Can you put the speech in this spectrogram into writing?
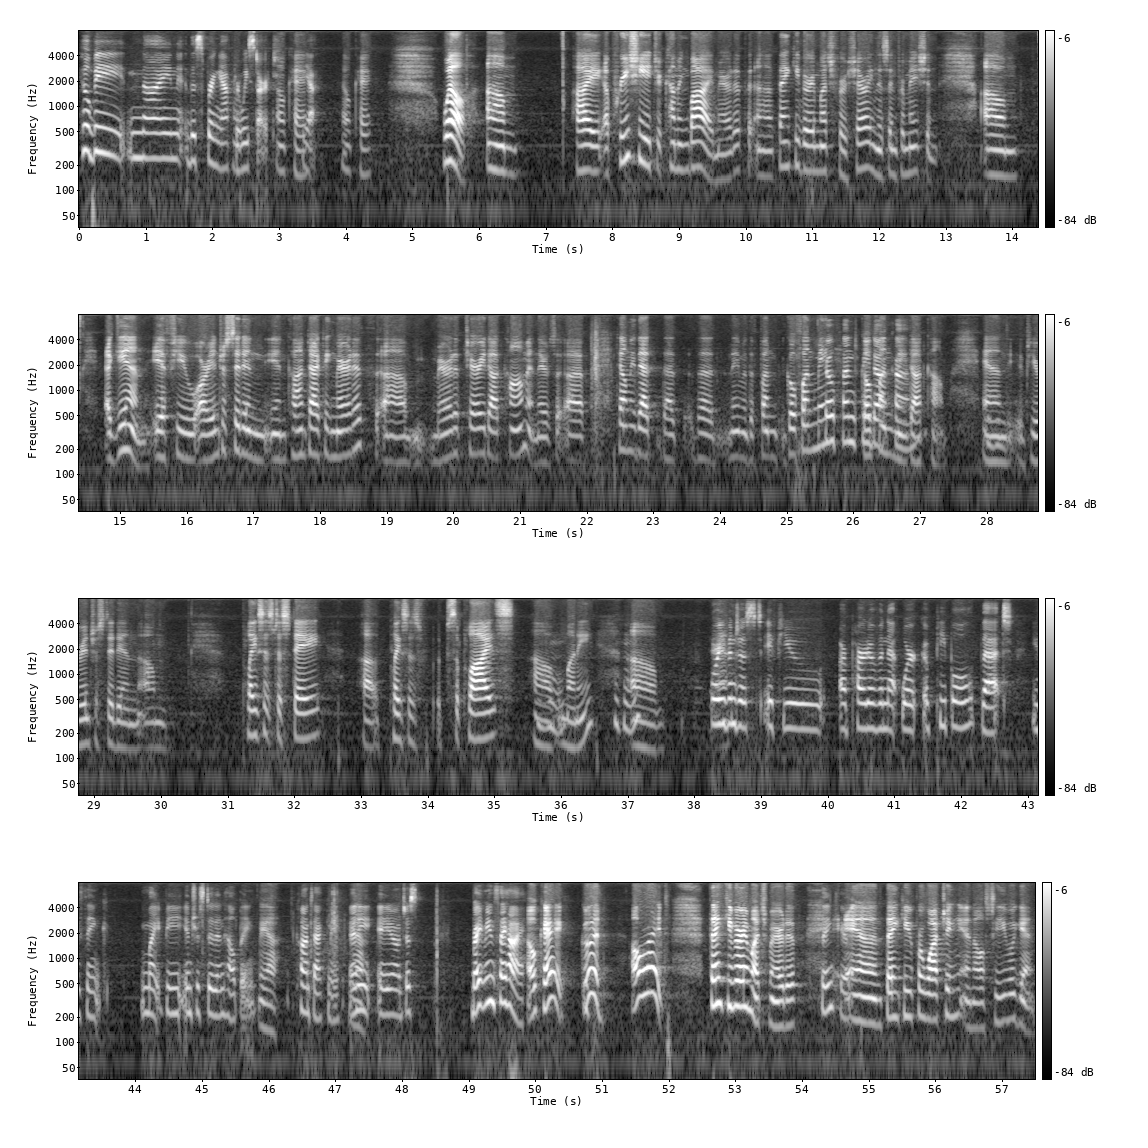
He'll be nine the spring after we start. Okay. Yeah. Okay. Well, um, I appreciate your coming by, Meredith. Uh, thank you very much for sharing this information. Um, again, if you are interested in, in contacting Meredith, um, meredithcherry.com, and there's, uh, tell me that, that the name of the fund, GoFundMe? GoFundMe.com. GoFundMe.com. And if you're interested in um, places to stay, uh, places, supplies, uh, Mhm. money, Mhm. um, Or even just if you are part of a network of people that you think might be interested in helping, yeah. contact me. Yeah. Any, you know, just write me and say hi. Okay, good. All right. Thank you very much, Meredith. Thank you. And thank you for watching, and I'll see you again.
